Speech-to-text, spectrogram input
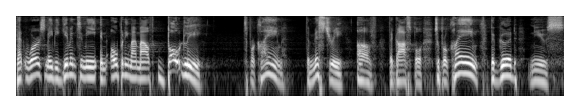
that words may be given to me in opening my mouth boldly to proclaim the mystery of the gospel, to proclaim the good news.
